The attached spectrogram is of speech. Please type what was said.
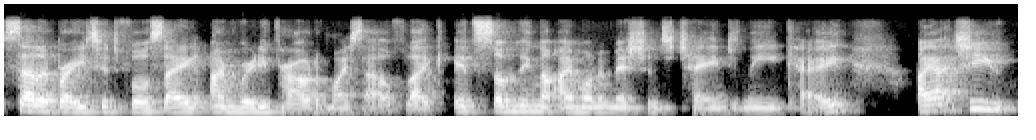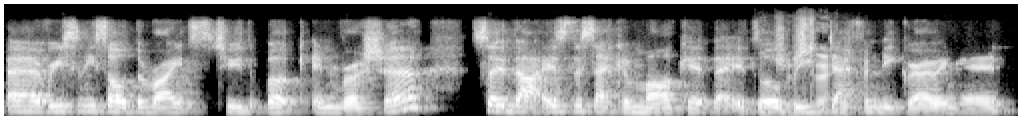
celebrated for saying, I'm really proud of myself. Like it's something that I'm on a mission to change in the UK. I actually uh, recently sold the rights to the book in Russia. So that is the second market that it's all be definitely growing in.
